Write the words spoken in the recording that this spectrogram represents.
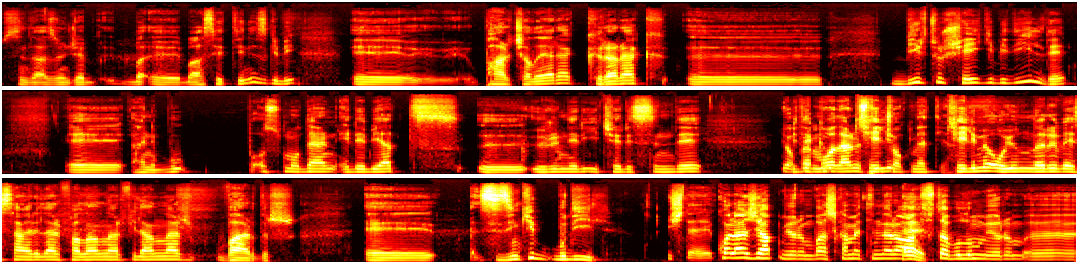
Sizin de az önce e, bahsettiğiniz gibi e, parçalayarak, kırarak e, bir tür şey gibi değil de e, hani bu postmodern edebiyat e, ürünleri içerisinde Yok bir ben takım modernistim keli- çok net ya. kelime oyunları vesaireler falanlar filanlar vardır. Ee, sizinki bu değil. İşte kolaj yapmıyorum, başka metinlere Evet. atıfta bulunmuyorum. Ee,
